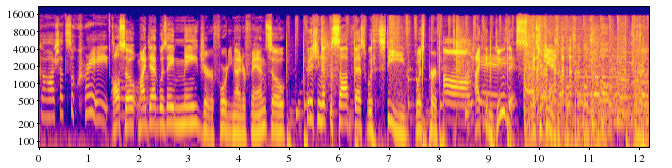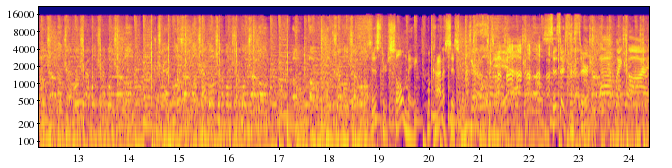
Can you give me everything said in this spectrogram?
gosh, that's so great. Also, my dad was a major 49er fan, so finishing up the sob fest with Steve was perfect. Oh, I can do this. Yes, you can. Sister soulmate? What kind of sister? Yeah. Sister, sister. Oh, my God.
